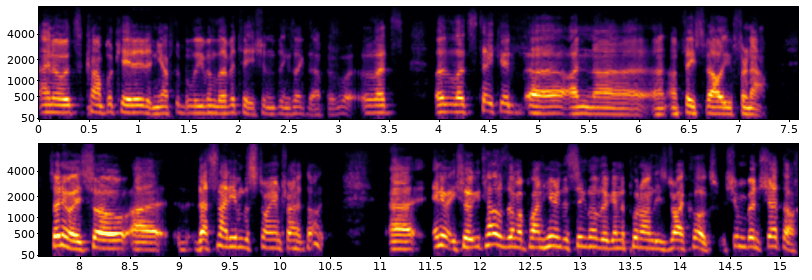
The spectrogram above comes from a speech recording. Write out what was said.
I know it's complicated, and you have to believe in levitation and things like that. But let's let's take it uh, on, uh, on face value for now. So anyway, so uh, that's not even the story I'm trying to tell you. Uh, anyway, so he tells them upon hearing the signal, they're going to put on these dry cloaks. Shimon ben Shetach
